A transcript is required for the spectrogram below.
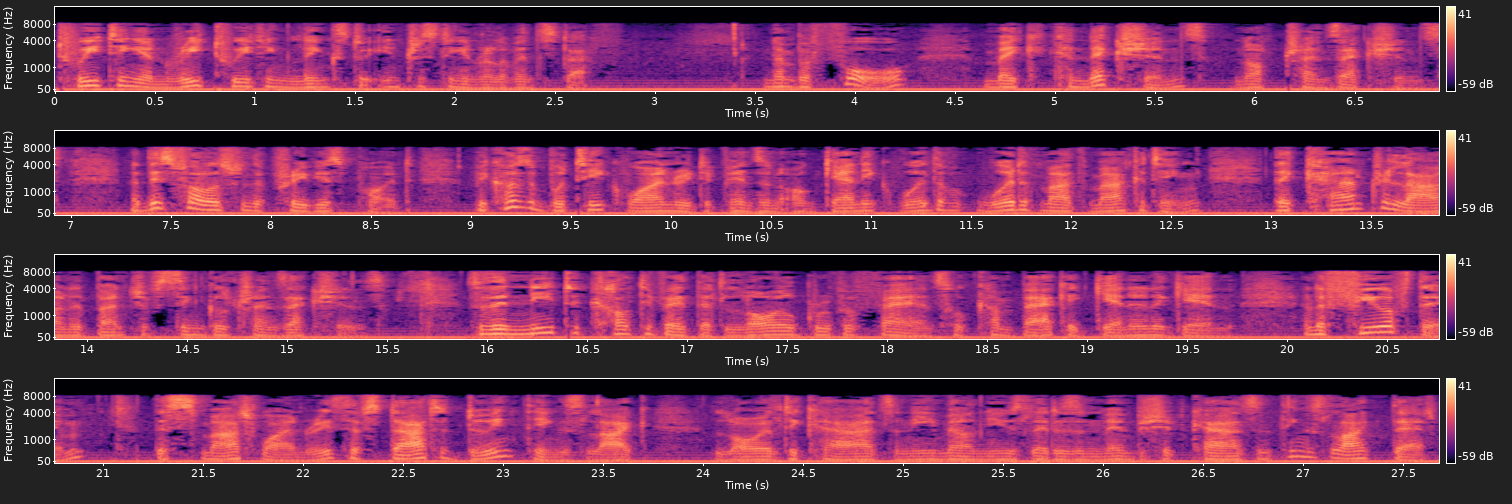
tweeting and retweeting links to interesting and relevant stuff. Number four, make connections, not transactions. Now this follows from the previous point. Because a boutique winery depends on organic word of, word of mouth marketing, they can't rely on a bunch of single transactions. So they need to cultivate that loyal group of fans who'll come back again and again. And a few of them, the smart wineries, have started doing things like loyalty cards and email newsletters and membership cards and things like that.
